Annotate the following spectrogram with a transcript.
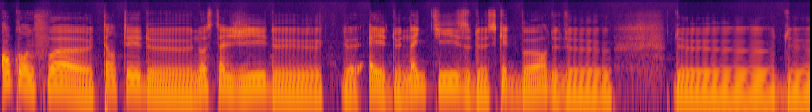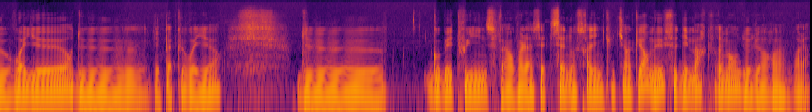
encore une fois, euh, teintée de nostalgie, de, hey, de 90s, de skateboard, de, de, de Wire, de, mais pas que Wire, de Gobet Twins, enfin voilà, cette scène australienne qui me tient à cœur, mais eux se démarquent vraiment de leur, euh, voilà,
